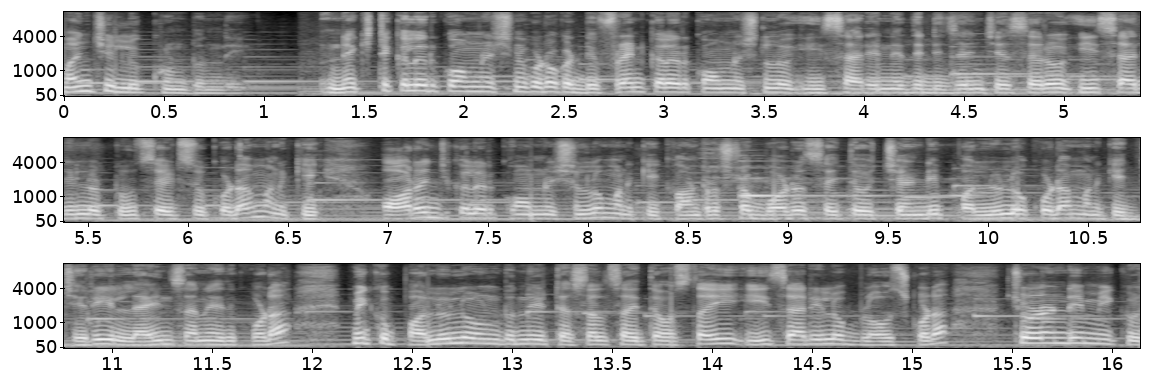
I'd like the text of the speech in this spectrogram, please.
మంచి లుక్ ఉంటుంది. నెక్స్ట్ కలర్ కాంబినేషన్ కూడా ఒక డిఫరెంట్ కలర్ కాంబినేషన్లో ఈ శారీ అనేది డిజైన్ చేశారు. ఈ శారీలో టూ సైడ్స్ కూడా మనకి ఆరెంజ్ కలర్ కాంబినేషన్లో మనకి కాంట్రాస్ట్ బార్డర్స్ అయితే వచ్చాయండి. పళ్ళులో కూడా మనకి జెరీ లైన్స్ అనేది కూడా మీకు పళ్ళులో ఉంటుంది టెసల్స్ అయితే వస్తాయి. ఈ శారీలో బ్లౌజ్ కూడా చూడండి మీకు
